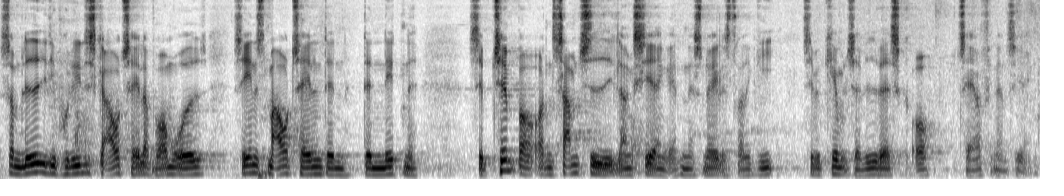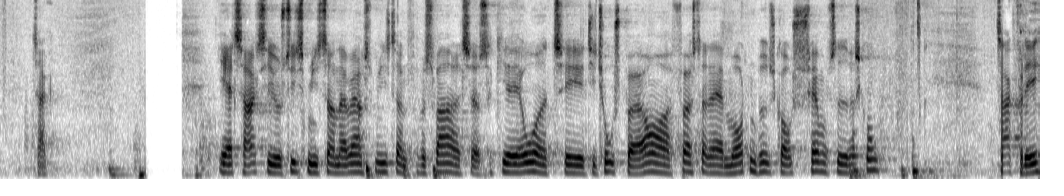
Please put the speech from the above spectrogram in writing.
som led i de politiske aftaler på området, senest med aftalen den, den 19. september og den samtidige lancering af den nationale strategi til bekæmpelse af hvidvask og terrorfinansiering. Tak. Ja, tak til justitsministeren og erhvervsministeren for besvarelse, og så giver jeg ordet til de to spørgere. Først er der Morten Bødskov, Socialdemokratiet. Værsgo. Tak for det.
